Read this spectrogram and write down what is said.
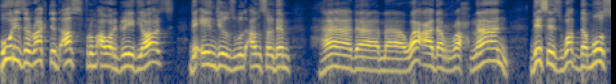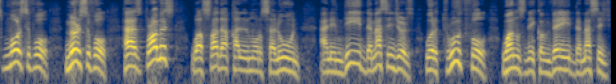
Who resurrected us from our graveyards? The angels will answer them, هذا ما وعد الرحمن This is what the most merciful, merciful has promised. وصدق المرسلون And indeed the messengers were truthful once they conveyed the message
